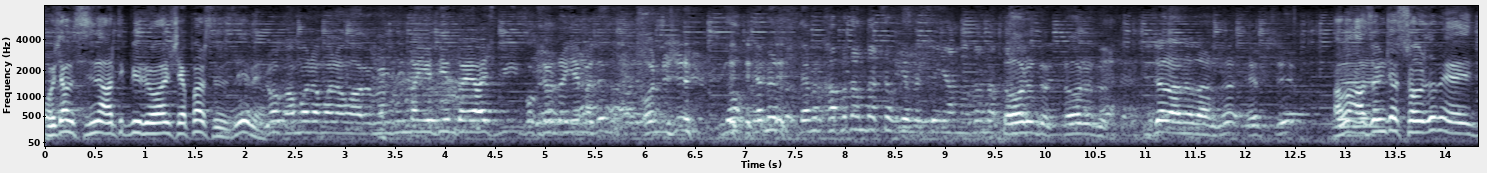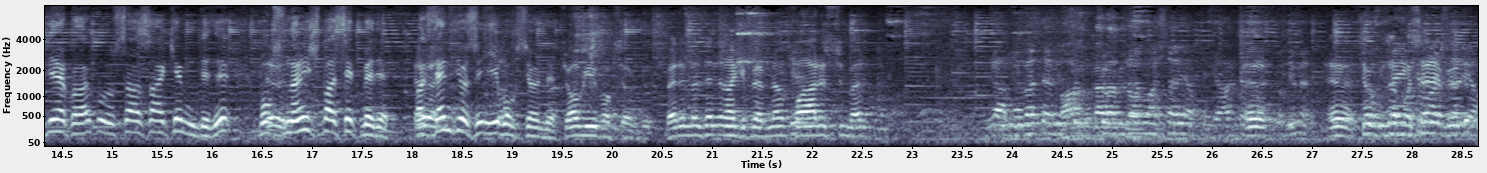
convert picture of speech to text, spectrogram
Hocam sizin artık bir rövanş yaparsınız değil mi? Yok aman aman aman abi ben bundan yediğim dayağı hiçbir boksörden yemedim. Onun için Yok demir, demir kapıdan da çok yemişsin yalnız doğrudur, doğrudur. Güzel anılardı hepsi. Ama Ee, az önce sordum e, direkt olarak uluslararası hakem dedi. Boksundan hiç bahsetmedi. Bak Evet. sen diyorsun iyi boksördü. Çok iyi boksördü. Benim özel rakiplerimden Fahri Sümer. Ya Mehmet Ali çok, çok güzel maçlar yaptı ya. Evet, değil mi? Evet, çok güzel maçlar yapıyordu.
